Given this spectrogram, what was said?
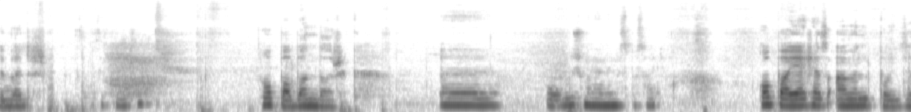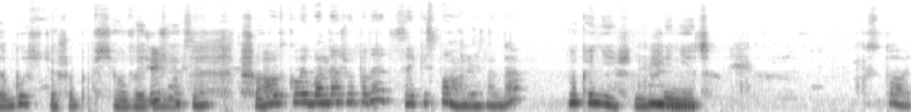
далі. Закрила. Опа, бандажик. Е, о, будеш мене ним спасати. Опа, я зараз авенпойт забустю, щоб все Чуєш. Максим? Що? А от коли бандаж випадає, це якийсь поганий знак, да? Ну, конечно же, Мгм. нет. Кстати.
